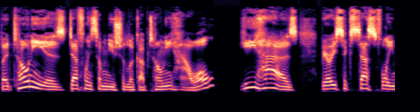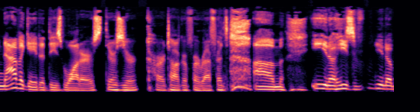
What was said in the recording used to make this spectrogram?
But Tony is definitely someone you should look up. Tony Howell. He has very successfully navigated these waters. There's your cartographer reference. Um, you know, he's, you know,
